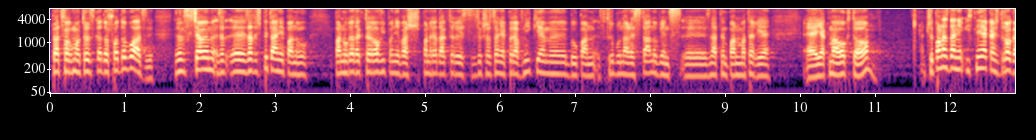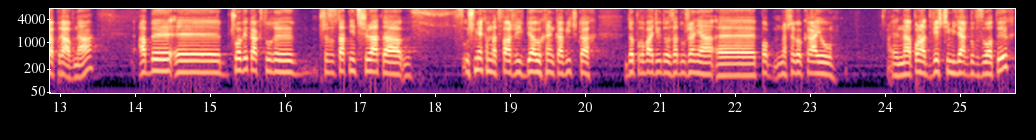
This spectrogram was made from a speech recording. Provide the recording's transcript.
Platforma Obywatelska doszła do władzy. Natomiast chciałem za- e, zadać pytanie panu, panu redaktorowi, ponieważ pan redaktor jest z wykształcenia prawnikiem, e, był pan w Trybunale Stanu, więc e, zna tę pan materię e, jak mało kto. Czy Pana zdaniem istnieje jakaś droga prawna, aby e, człowieka, który przez ostatnie trzy lata z uśmiechem na twarzy i w białych rękawiczkach doprowadził do zadłużenia e, naszego kraju e, na ponad 200 miliardów złotych,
